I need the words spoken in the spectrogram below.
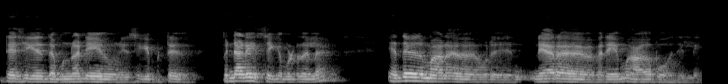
தேசிய கீதத்தை முன்னாடி இசைக்கப்பட்டு பின்னாடியே இசைக்கப்பட்டதில் எந்த விதமான ஒரு நேர விரயமும் ஆக போவதில்லை.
